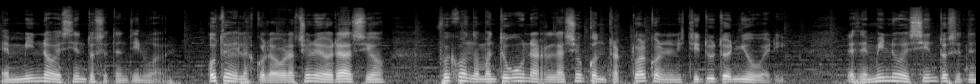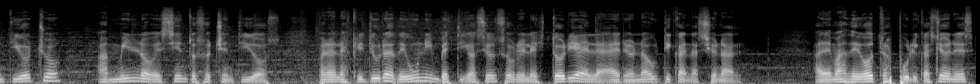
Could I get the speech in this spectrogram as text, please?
en 1979. Otra de las colaboraciones de Horacio fue cuando mantuvo una relación contractual con el Instituto Newbery, desde 1978 a 1982, para la escritura de una investigación sobre la historia de la aeronáutica nacional, además de otras publicaciones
